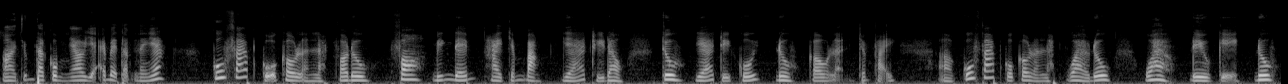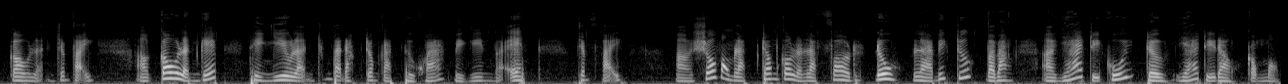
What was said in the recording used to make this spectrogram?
à, chúng ta cùng nhau giải bài tập này nhé. Cú pháp của câu lệnh lập for do for biến đếm hai chấm bằng giá trị đầu to giá trị cuối do câu lệnh chấm phẩy. À, cú pháp của câu lệnh lặp while do wow điều kiện do câu lệnh chấm phẩy. Ở câu lệnh ghép thì nhiều lệnh chúng ta đặt trong cặp từ khóa begin và end chấm phẩy. Uh, số vòng lặp trong câu lệnh lặp for do là biết trước và bằng. Uh, giá trị cuối trừ giá trị đầu cộng 1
